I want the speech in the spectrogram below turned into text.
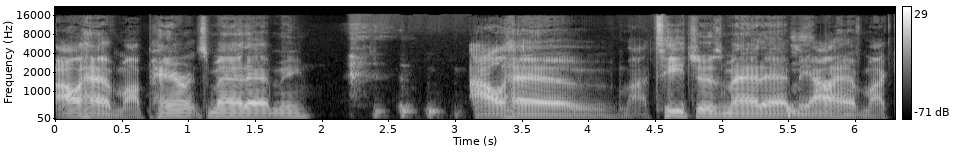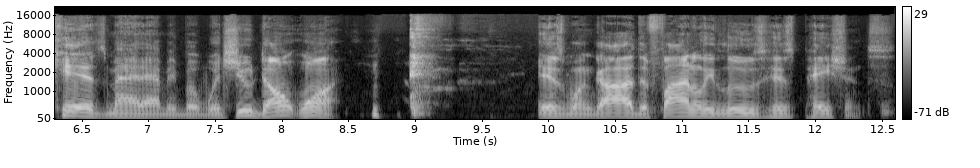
I'll have my parents mad at me. I'll have my teachers mad at me. I'll have my kids mad at me. But what you don't want is when God to finally lose his patience.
